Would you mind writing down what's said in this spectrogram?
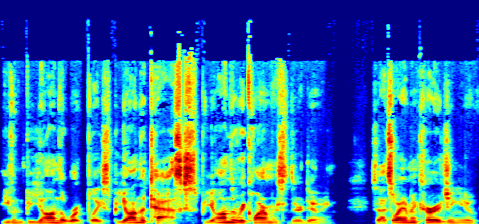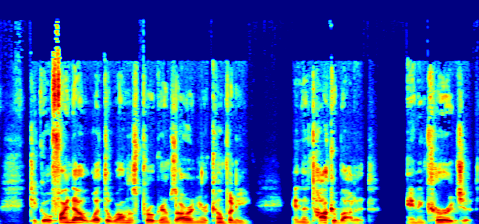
even beyond the workplace, beyond the tasks, beyond the requirements that they're doing. So that's why I'm encouraging you to go find out what the wellness programs are in your company and then talk about it and encourage it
